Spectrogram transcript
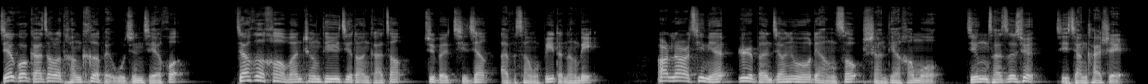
结果改造了坦克被乌军截获。加贺号完成第一阶段改造，具备起降 F 三五 B 的能力。二零二七年，日本将拥有两艘闪电航母。精彩资讯即将开始。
